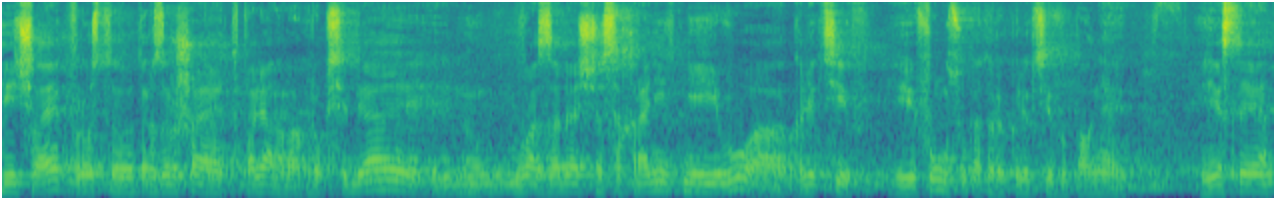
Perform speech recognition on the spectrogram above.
И человек просто вот разрушает поляну вокруг себя. И, ну, у вас задача сохранить не его, а коллектив и функцию, которую коллектив выполняет. Если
